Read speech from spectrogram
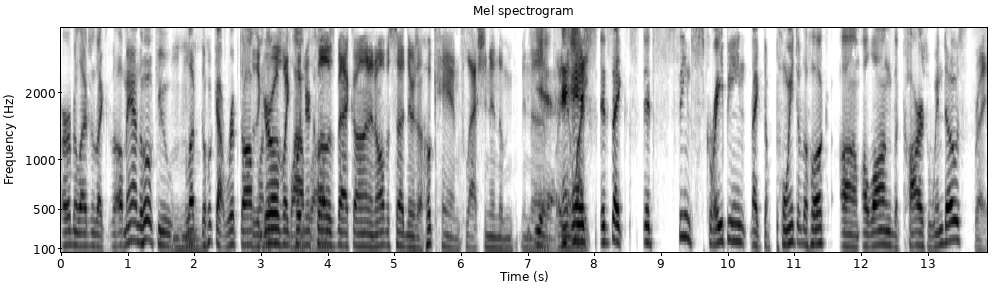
urban legends, like the man, the hook, you Mhm. let the hook got ripped off. so the girl's like blah, putting her blah. clothes back on, and all of a sudden there's a hook hand flashing in the in the yeah, in and, the and it's it's like it's seen scraping like the point of the hook um along the car's windows, right.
